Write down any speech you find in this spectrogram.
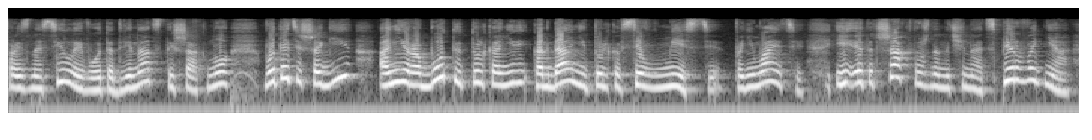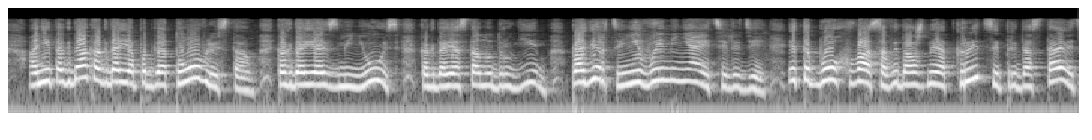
произносила его, это 12 шаг, но вот эти шаги, они работают только они, когда они только все вместе, понимаете? И этот шаг нужно начинать с первого дня, а не тогда, когда я подготовлюсь там, когда я изменюсь, когда я стану другим. Поверьте, не вы меняете людей, это Бог вас, а вы должны открыться и предоставить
